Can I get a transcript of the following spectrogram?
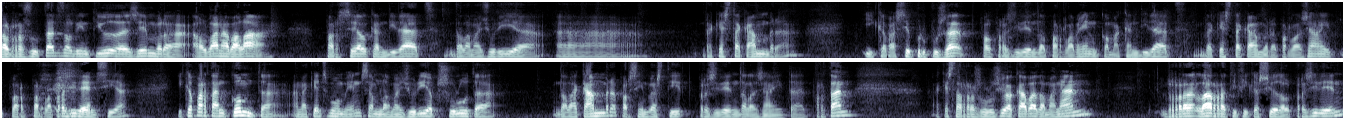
que els resultats del 21 de desembre el van avalar per ser el candidat de la majoria eh, d'aquesta cambra i que va ser proposat pel president del Parlament com a candidat d'aquesta cambra per la, per, per la presidència i que, per tant, compta en aquests moments amb la majoria absoluta de la cambra per ser investit president de la Generalitat. Per tant, aquesta resolució acaba demanant la ratificació del president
